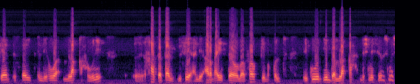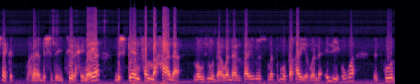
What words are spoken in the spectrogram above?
كان السيد اللي هو ملقح هوني خاصة الفئة اللي 40 سنة وما فوق كما قلت يكون يبدأ ملقح باش ما يصيرش مشاكل معناها باش تصير حماية باش كان فما حالة موجودة ولا الفيروس متغير ولا اللي هو تكون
